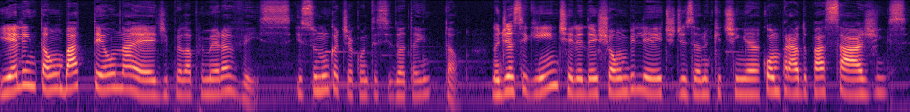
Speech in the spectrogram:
E ele então bateu na Ed pela primeira vez. Isso nunca tinha acontecido até então. No dia seguinte, ele deixou um bilhete dizendo que tinha comprado passagens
